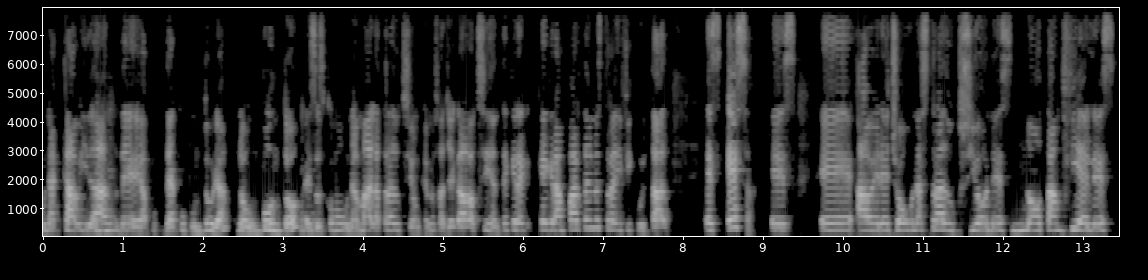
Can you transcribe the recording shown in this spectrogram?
una cavidad de, de, acupuntura, no un punto. Eso es como una mala traducción que nos ha llegado a Occidente, que, que gran parte de nuestra dificultad es esa, es eh, haber hecho unas traducciones no tan fieles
